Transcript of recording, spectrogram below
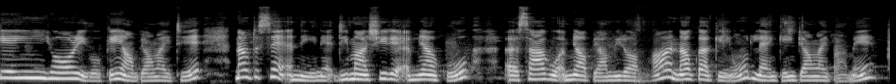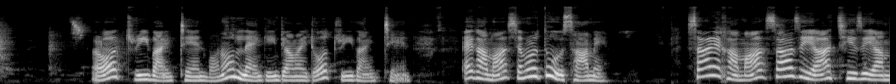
ကိန်းရောတွေကိုကိန်းအောင်ပြောင်းလိုက်တယ်နောက်တစ်ဆင့်အနေနဲ့ဒီမှာရှိတဲ့အမြောက်ကိုအစားကိုအမြောက်ပြောင်းပြီးတော့မှနောက်ကကိန်းကိုလန်ကိန်းပြောင်းလိုက်ပါမယ်အဲ့တော့3 by 10ပေါ့နော်လန်ကိန်းပြောင်းလိုက်တော့3 by 10အဲ့ခါမှာဆရာမတို့သူ့ကိုစားမယ်စားတဲ့ခါမှာစားစရာခြေစရာမ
